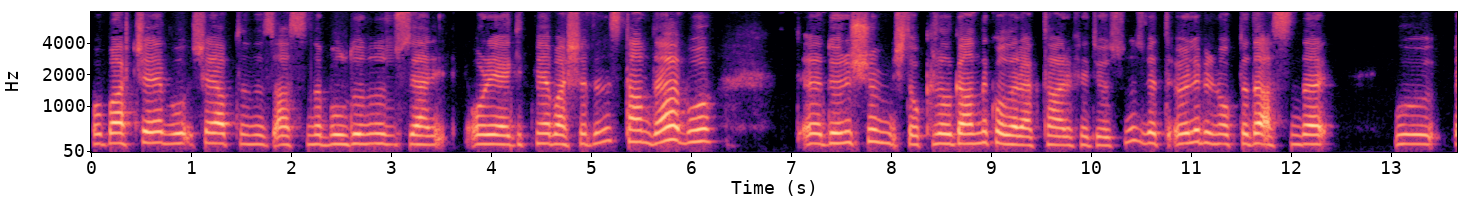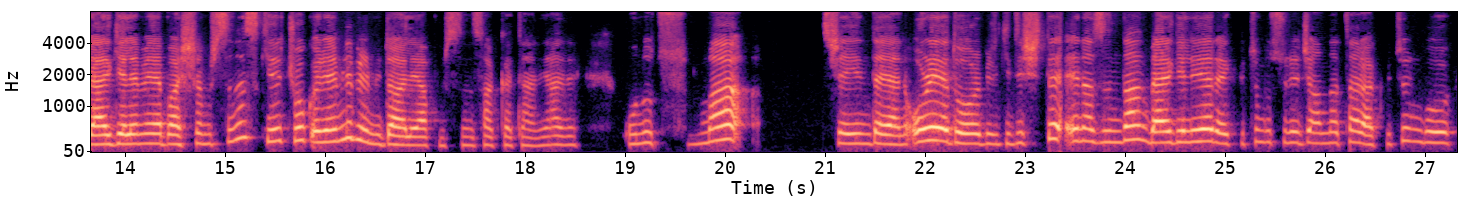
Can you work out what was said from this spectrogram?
O bahçeye bu şey yaptığınız aslında bulduğunuz yani oraya gitmeye başladınız tam da bu e, dönüşüm işte o kırılganlık olarak tarif ediyorsunuz ve öyle bir noktada aslında bu belgelemeye başlamışsınız ki çok önemli bir müdahale yapmışsınız hakikaten. Yani unutma şeyinde yani oraya doğru bir gidişte en azından belgeleyerek, bütün bu süreci anlatarak, bütün bu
